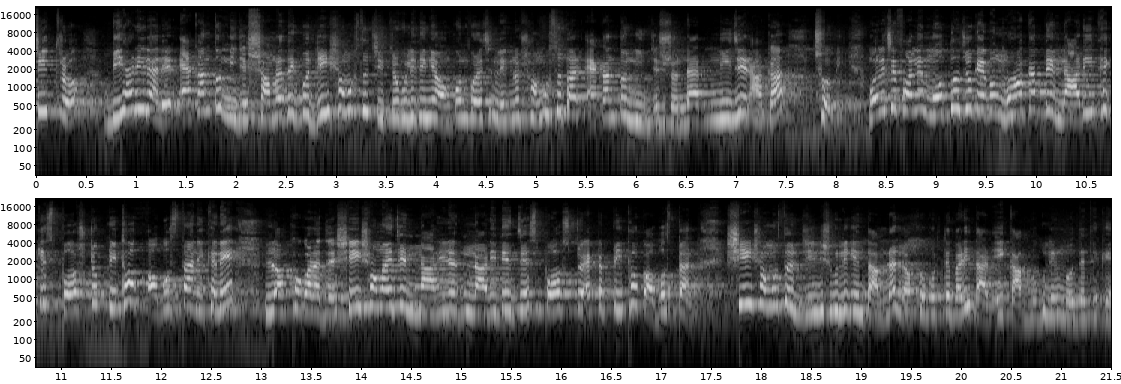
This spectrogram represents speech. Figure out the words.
চিত্র বিহারীলালের একান্ত নিজস্ব। আমরা দেখব যেই সমস্ত চিত্রগুলি তিনি অঙ্কন করেছেন এগুলো সমস্ত তার একান্ত নিজস্ব নিজের আঁকা ছবি। বলেছে, ফলে মধ্যযুগ এবং মহাকাব্যের নারী থেকে স্পষ্ট পৃথক অবস্থান এখানে লক্ষ্য করা যায়। সেই সময় যে নারী, নারীদের যে স্পষ্ট একটা পৃথক অবস্থান, সেই সমস্ত জিনিসগুলি কিন্তু আমরা লক্ষ্য করতে পারি তার এই কাব্যগুলির মধ্যে থেকে।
